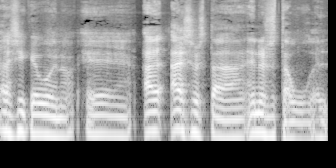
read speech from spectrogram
Así que bueno, eh, a, a eso está, en eso está Google.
